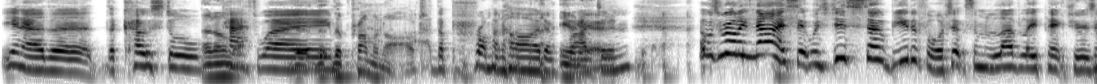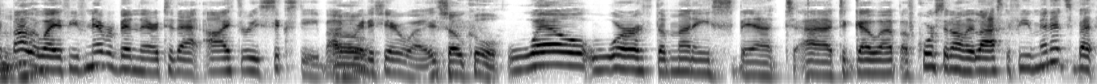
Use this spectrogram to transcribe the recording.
you know, the the coastal pathway, the, the, the promenade. the promenade of Yeah. Brighton. It was really nice. It was just so beautiful. It took some lovely pictures. And by the way, if you've never been there to that i360 by Mm-hmm. Oh. British Airways, So cool. well worth the money spent uh, to go up. Of course, it only lasts a few minutes, but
